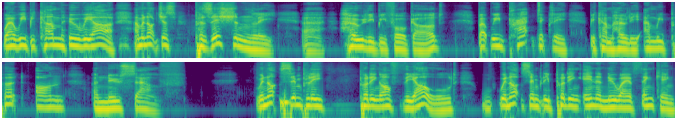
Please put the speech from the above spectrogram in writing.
where we become who we are. And we're not just positionally uh, holy before God, but we practically become holy and we put on a new self. We're not simply putting off the old. We're not simply putting in a new way of thinking.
